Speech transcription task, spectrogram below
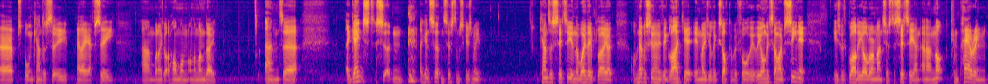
uh, Sporting Kansas City LAFC um, when I got home on, on the Monday, and uh, against certain against certain systems, excuse me, Kansas City and the way they play, I, I've never seen anything like it in Major League Soccer before. The, the only time I've seen it is with Guardiola and Manchester City, and, and I'm not comparing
